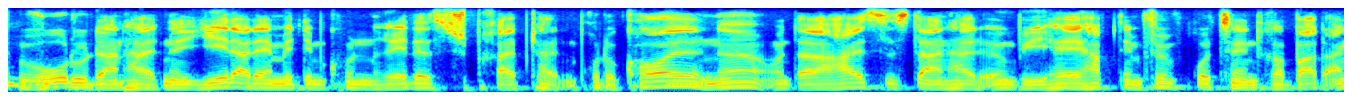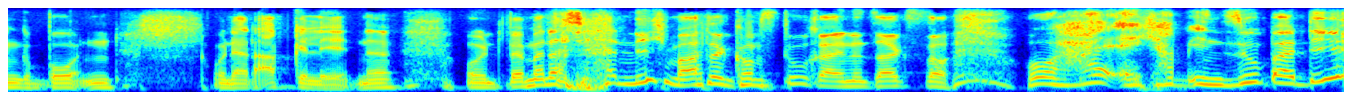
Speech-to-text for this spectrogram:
mhm. wo du dann halt, ne, jeder, der mit dem Kunden redet, schreibt halt ein Protokoll, mhm. ne, und da heißt es dann halt irgendwie, hey, habt dem 5% Rabatt angeboten und er hat abgelehnt, ne. Und wenn man das dann nicht macht, dann kommst du rein und sagst so, oh, hi, ich habe Ihnen super Deal.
